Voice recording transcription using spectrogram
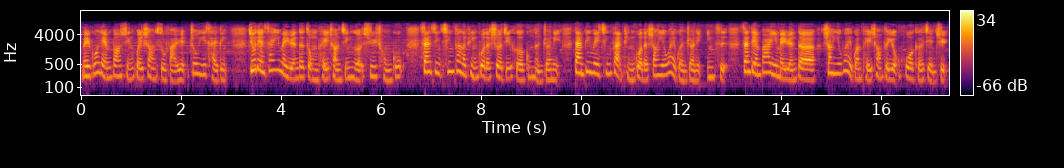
美国联邦巡回上诉法院周一裁定，九点三亿美元的总赔偿金额需重估。三星侵犯了苹果的设计和功能专利，但并未侵犯苹果的商业外观专利，因此三点八亿美元的商业外观赔偿费用或可减去。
